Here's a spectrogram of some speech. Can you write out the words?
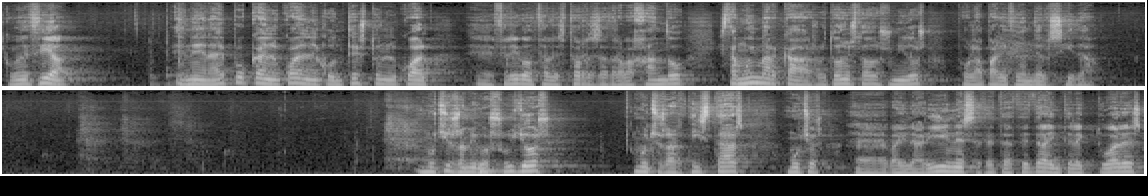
Como decía, en la época en la cual, en el contexto en el cual eh, Félix González Torres está trabajando, está muy marcada, sobre todo en Estados Unidos, por la aparición del SIDA. Muchos amigos suyos muchos artistas, muchos eh, bailarines, etcétera, etcétera, intelectuales,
